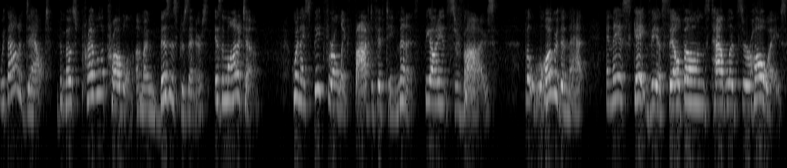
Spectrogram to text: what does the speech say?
Without a doubt, the most prevalent problem among business presenters is the monotone. When they speak for only 5 to 15 minutes, the audience survives. But longer than that, and they escape via cell phones, tablets, or hallways.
